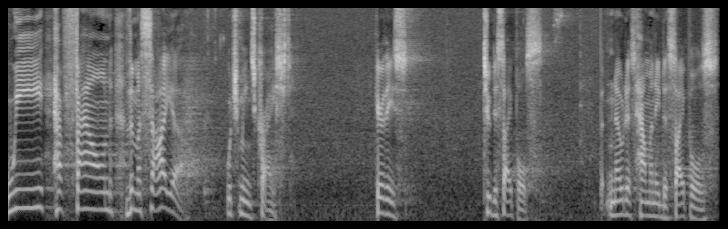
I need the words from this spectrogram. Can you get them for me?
We have found the Messiah, which means Christ. Here are these two disciples, but notice how many disciples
